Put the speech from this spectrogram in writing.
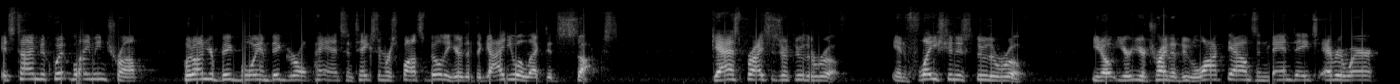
It's time to quit blaming Trump, put on your big boy and big girl pants, and take some responsibility here that the guy you elected sucks. Gas prices are through the roof. Inflation is through the roof. You know, you're, you're trying to do lockdowns and mandates everywhere.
